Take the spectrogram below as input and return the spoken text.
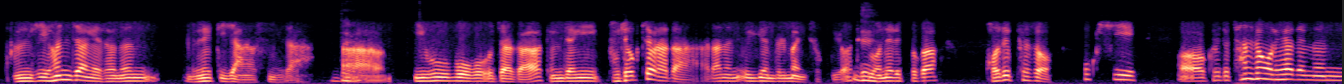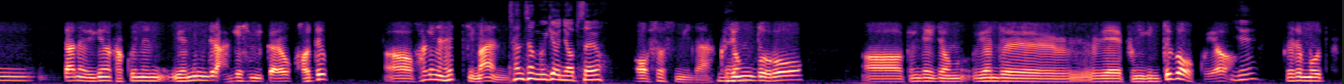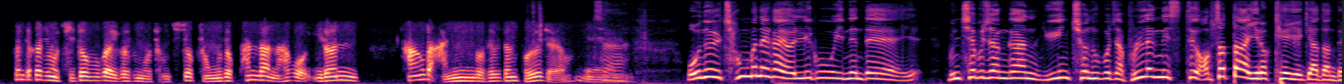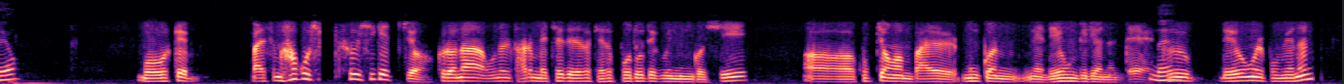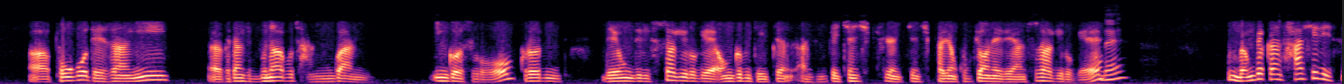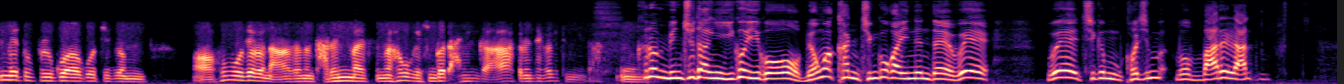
당시 현장에서는 눈에 띄지 않았습니다. 네. 아, 이 후보자가 굉장히 부적절하다라는 의견들만 있었고요. 네. 원내대표가 거듭해서 혹시 어 그래도 찬성을 해야 되는다는 의견을 갖고 있는 의원님들 안 계십니까 라고 거듭 어 확인을 했지만 찬성 의견이 없어요? 없었습니다. 그 네. 그 정도로 어 굉장히 좀 의원들의 분위기는 뜨거웠고요. 예. 그래서 뭐 현재까지 뭐 지도부가 이것을 뭐 정치적 정무적 판단하고 이런 상황도 아닌 것으로 저는 보여져요. 예. 자 오늘 청문회가 열리고 있는데 문체부 장관 유인천 후보자 블랙리스트 없었다 이렇게 얘기하던데요. 뭐 이렇게 말씀하고 싶으시겠죠. 그러나 오늘 다른 매체들에서 계속 보도되고 있는 것이 어 국정원 발 문건의 내용들이었는데 네. 그 내용을 보면은 어 보고 대상이 어, 그 당시 문화부 장관인 것으로 그런 내용들이 수사 기록에 언급이 돼 있지 않습니까? 2017년, 2018년 국정원에 대한 수사 기록에. 네. 명백한 사실이 있음에도 불구하고 지금 어, 후보자로 나와서는 다른 말씀을 하고 계신 것 아닌가 그런 생각이 듭니다. 예. 그럼 민주당이 이거 이거 명확한 증거가 있는데 왜 왜 지금 거짓말 뭐 말을 안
